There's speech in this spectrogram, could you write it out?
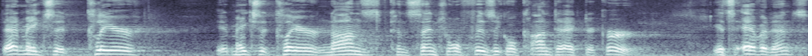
That makes it clear it makes it clear non-consensual physical contact occurred. It's evidence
